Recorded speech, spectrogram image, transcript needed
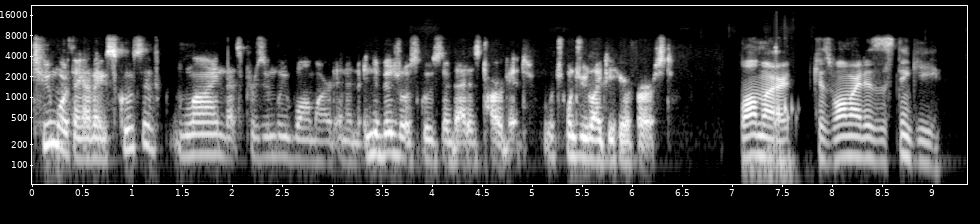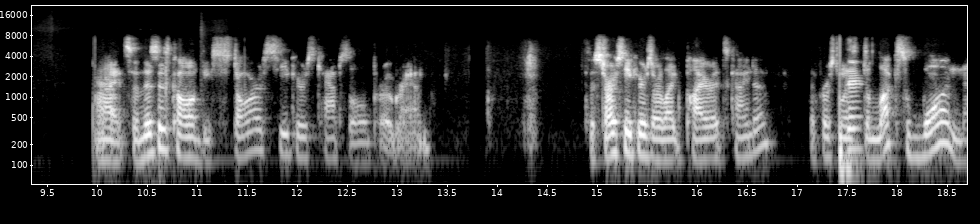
two more things. I have an exclusive line that's presumably Walmart and an individual exclusive that is Target. Which one would you like to hear first? Walmart, because Walmart is a stinky. All right, so this is called the Star Seekers Capsule Program. So Star Seekers are like pirates, kind of. The first one is They're- Deluxe One.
